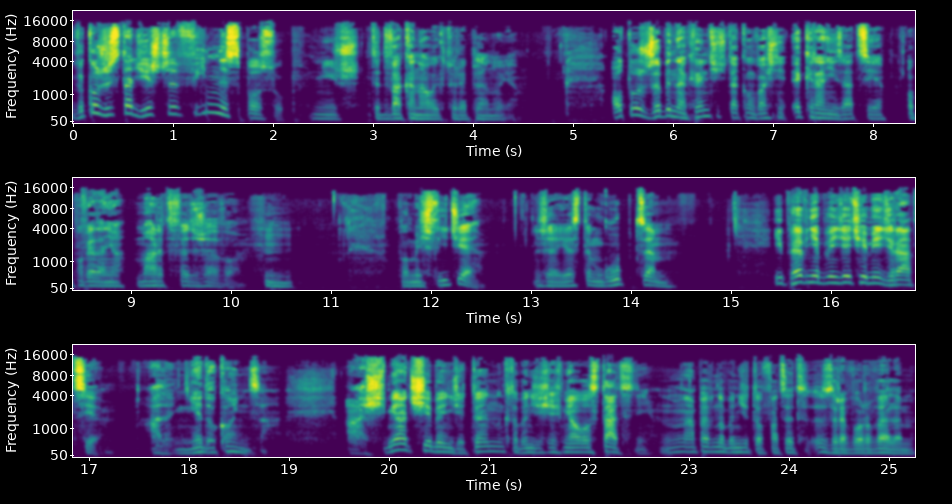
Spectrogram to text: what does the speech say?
wykorzystać jeszcze w inny sposób niż te dwa kanały, które planuję. Otóż, żeby nakręcić taką właśnie ekranizację opowiadania Martwe drzewo. Hmm. Pomyślicie, że jestem głupcem i pewnie będziecie mieć rację, ale nie do końca. A śmiać się będzie ten, kto będzie się śmiał ostatni. Na pewno będzie to facet z rewolwerem.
